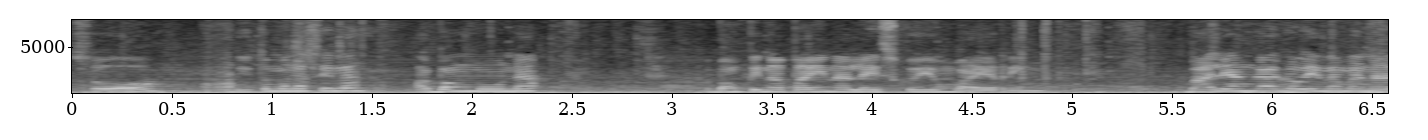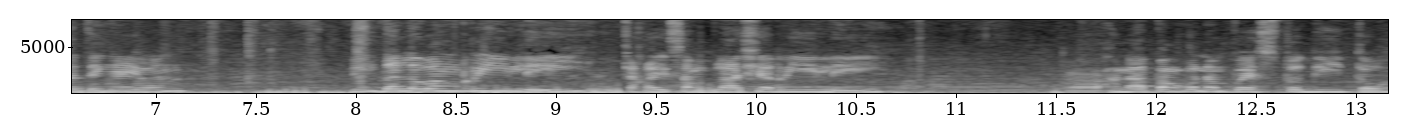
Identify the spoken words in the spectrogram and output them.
So, dito muna sila. Abang muna. Abang pinapinalize ko yung wiring. Bali, ang gagawin naman natin ngayon, yung dalawang relay, tsaka isang flasher relay, ah, hanapan ko ng pwesto dito.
